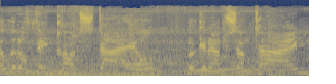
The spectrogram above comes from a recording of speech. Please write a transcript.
a little thing called style. Look it up sometime.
